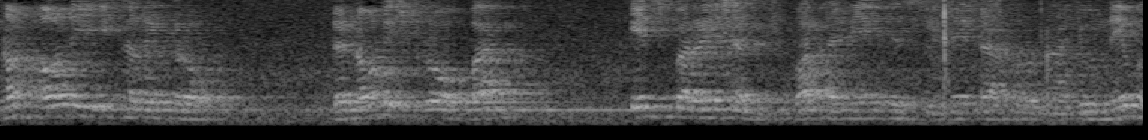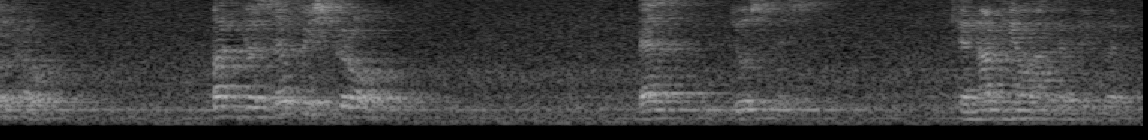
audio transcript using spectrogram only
Not only intellect grow, the knowledge grow, but inspiration, what I mean is metta karuna, you never grow. But your selfish grow, that's useless. Cannot help other people.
